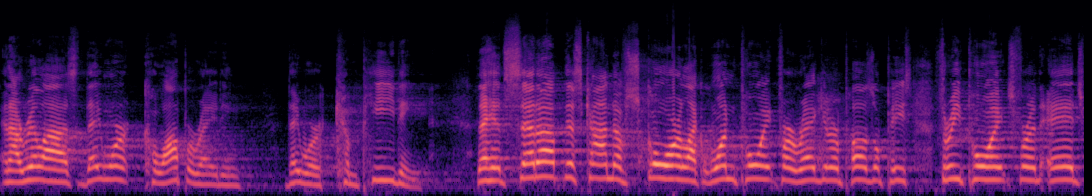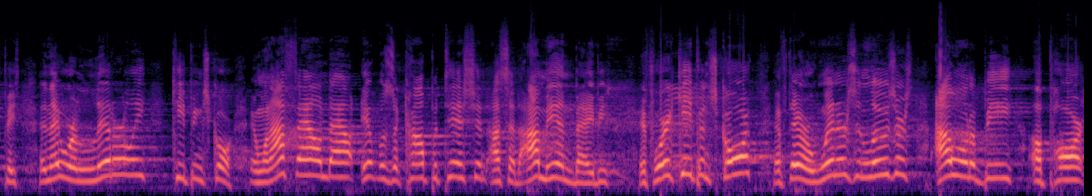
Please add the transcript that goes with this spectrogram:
and I realized they weren't cooperating, they were competing. They had set up this kind of score, like one point for a regular puzzle piece, three points for an edge piece, and they were literally keeping score. And when I found out it was a competition, I said, I'm in, baby. If we're keeping score, if there are winners and losers, I want to be a part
